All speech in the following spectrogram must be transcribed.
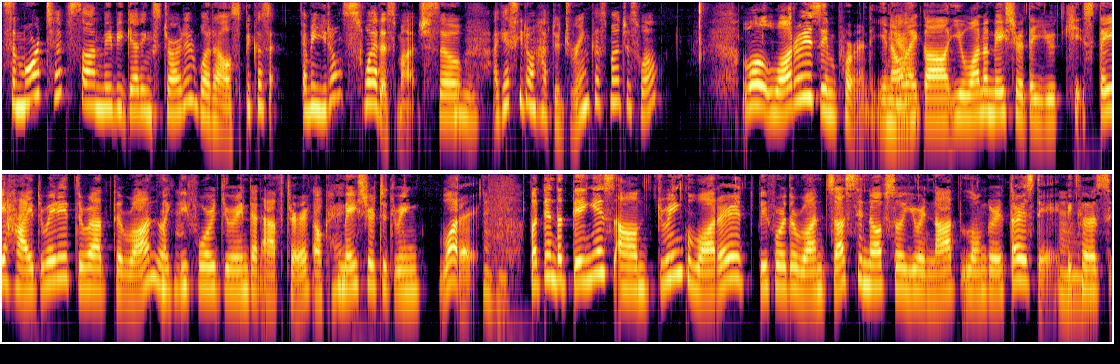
Some more tips on maybe getting started. What else? Because I mean, you don't sweat as much. So I guess you don't have to drink as much as well. Well, water is important, you know, Yeah. like, uh, you want to make sure that you stay hydrated throughout the run, like before, during, then after. Mm-hmm. Okay. Mm-hmm. Make sure to drink water. But then the thing is, um, drink water before the run just enough so you're not longer thirsty. Because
